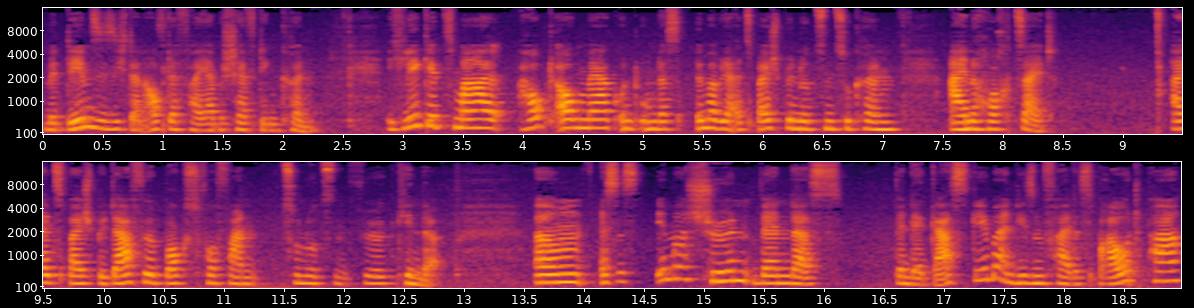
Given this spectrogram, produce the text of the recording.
mit dem sie sich dann auf der Feier beschäftigen können. Ich lege jetzt mal Hauptaugenmerk und um das immer wieder als Beispiel nutzen zu können, eine Hochzeit. Als Beispiel dafür Box for Fun zu nutzen für Kinder. Ähm, es ist immer schön, wenn das, wenn der Gastgeber, in diesem Fall das Brautpaar,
